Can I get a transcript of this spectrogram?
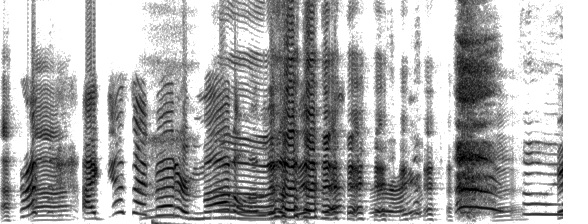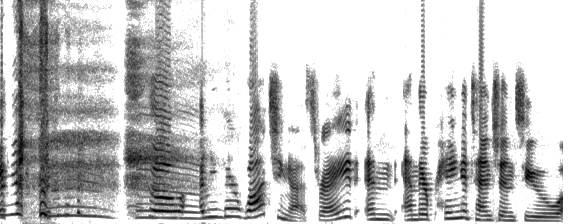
I guess I better model a little bit better, oh right? So i mean they're watching us right and and they're paying attention to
